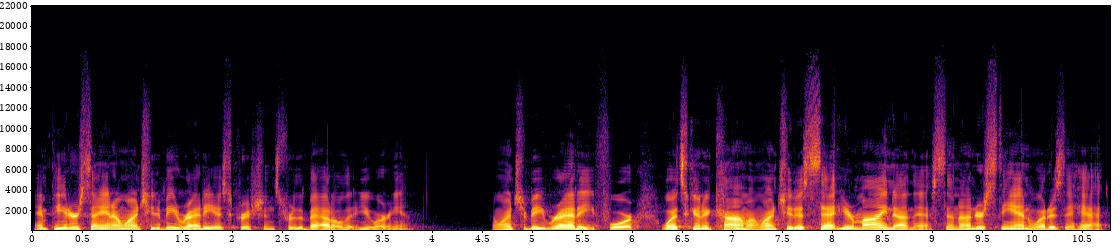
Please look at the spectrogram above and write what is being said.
And Peter's saying, I want you to be ready as Christians for the battle that you are in. I want you to be ready for what's going to come. I want you to set your mind on this and understand what is ahead.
